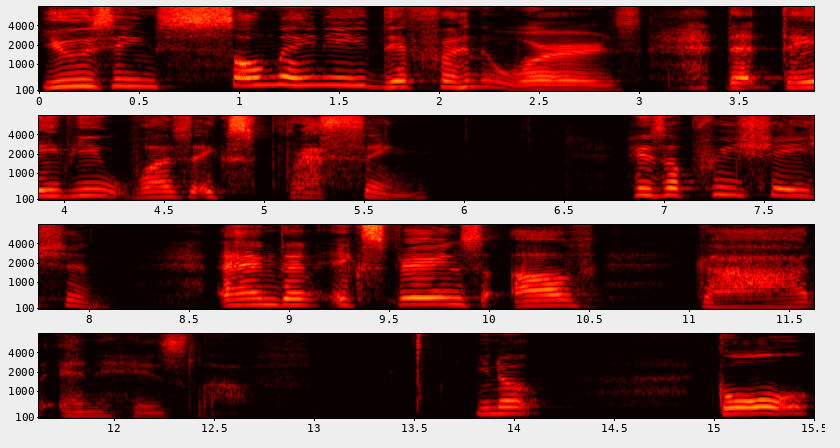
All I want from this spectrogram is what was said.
using so many different words that David was expressing his appreciation and an experience of God and his love. You know, go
